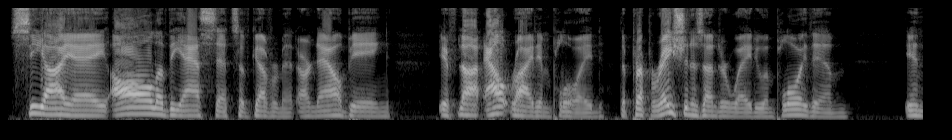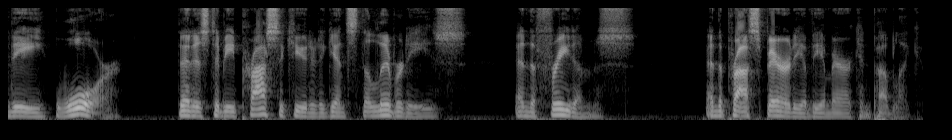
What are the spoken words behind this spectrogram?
CIA, all of the assets of government are now being, if not outright employed, the preparation is underway to employ them in the war that is to be prosecuted against the liberties and the freedoms and the prosperity of the American public.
